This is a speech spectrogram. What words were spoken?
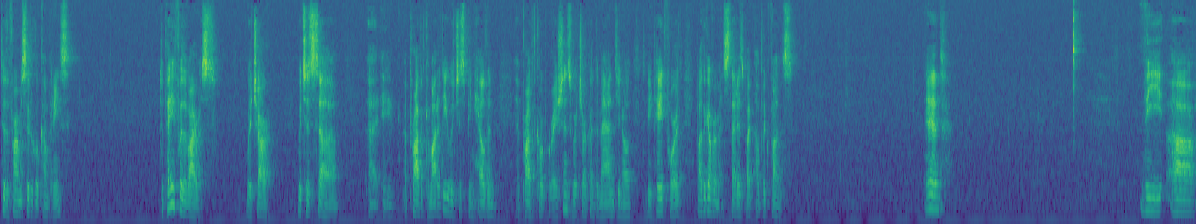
to the pharmaceutical companies to pay for the virus, which are, which is uh, a, a, private commodity, which is being held in, private corporations, which are going to demand, you know, to be paid for it by the governments, that is, by public funds. And The, uh,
